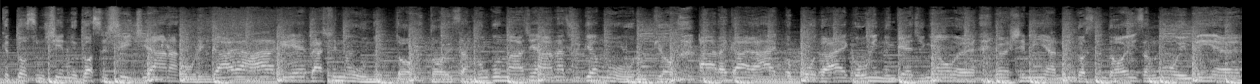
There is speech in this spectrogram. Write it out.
막혀도 숨 쉬는 것은 쉬지 않아. 우린 가야 하기에 다시 눈을 떠. 더 이상 궁금하지 않아. 죽여 물음표. 알아가야 할 것보다 알고 있는 게 중요해. 열심히 하는 것은 더 이상 무의미해.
